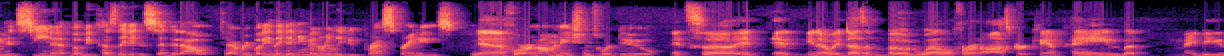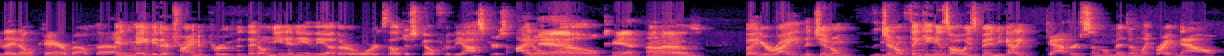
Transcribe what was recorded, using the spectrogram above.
Mhm. had seen it, but because they didn't send it out to everybody, and they didn't even really do press screenings Yeah, before our nominations were due. it's uh, it it you know it doesn't bode well for an Oscar campaign, but maybe they don't care about that. And maybe they're trying to prove that they don't need any of the other awards; they'll just go for the Oscars. I don't Yeah. know. yeah, who Um, knows? But you're right. The general the general thinking has always been you got to gather some momentum. Like right now,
